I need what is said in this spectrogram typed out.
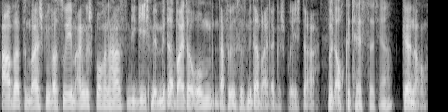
Aber zum Beispiel, was du eben angesprochen hast, wie gehe ich mit Mitarbeiter um? Dafür ist das Mitarbeitergespräch da. Wird auch getestet, ja? Genau.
